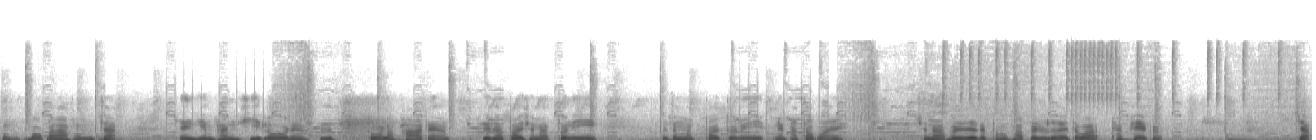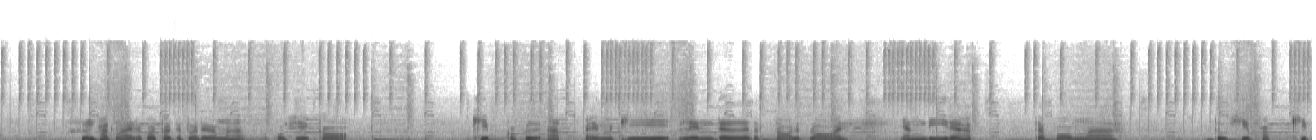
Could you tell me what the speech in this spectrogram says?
ผมบอกว่าผมจะเล่นเกมพันชิโร่เนี่ยคือตัวละพาร์ทนะครับ คือถ้าต่อยชนะตัวนี้ ก็จะมาต่อยตัวนี้ในพาร์ทต่อไป ชนะไปเรื่อยก็ต่อพาร์ทไปเรื่อยแต่ว่าถ้าแพ้ก็จะ ขึ้นพาร์ทใหม่แล้วก็ต่อยกับตัวเดิมนะครับโอเคก็คลิปก็คืออัดไปเมื่อกี้เรนเดอร์ตัดต่อเรียบร้อย ยังดีเลยครับ แต่พอมาดูคลิปครับคลิป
